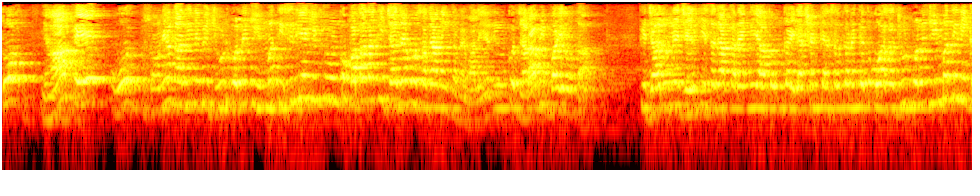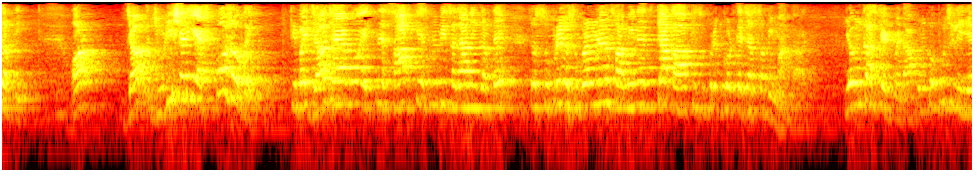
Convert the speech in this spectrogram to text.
तो यहाँ पे वो सोनिया गांधी ने भी झूठ बोलने की हिम्मत इसलिए क्योंकि उनको पता था कि जज है, वो सजा नहीं करने वाले। यदि उनको जरा भी भय होता कि जज उन्हें जेल की सजा करेंगे या तो उनका इलेक्शन कैंसिल करेंगे तो वो ऐसा झूठ बोलने की हिम्मत ही नहीं करती। और जब जुडिशरी एक्सपोज हो गई कि भाई जज है, वो इतने साफ़ केस में भी सजा नहीं करते तो सुप्रीम सुब्रमण्यम स्वामी ने क्या कहा कि सुप्रीम कोर्ट के जज सभी ईमानदार है? ये उनका स्टेटमेंट आप उनको पूछ लीजिए।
